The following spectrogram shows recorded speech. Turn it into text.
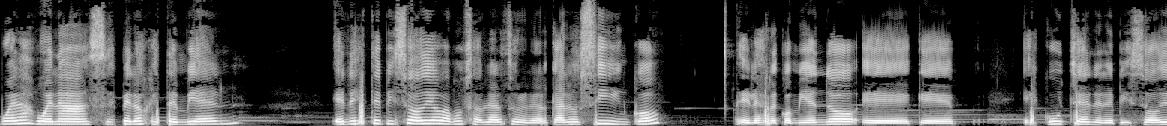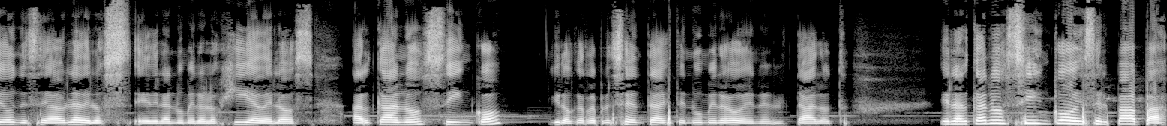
Buenas, buenas, espero que estén bien. En este episodio vamos a hablar sobre el arcano 5. Eh, les recomiendo eh, que escuchen el episodio donde se habla de, los, eh, de la numerología de los arcanos 5 y lo que representa este número en el tarot. El arcano 5 es el Papa.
